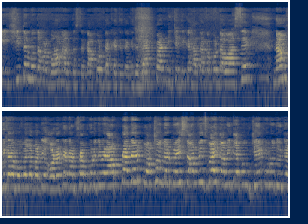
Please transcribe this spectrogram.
এই শীতের মধ্যে আমার গরম লাগতেছে। কাপড় দেখাতে দেখাতে ব্যাক পার্ট নিচের দিকে হাতার কাপড় দেওয়া আছে। নাম, ঠিকানা মোবাইল নাম্বারটি অর্ডারটা কনফার্ম করে দিবেন আপনাদের পছন্দের প্রাইস সার্ভিস বাই তানিতে এবং যে কোনো দুইটা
